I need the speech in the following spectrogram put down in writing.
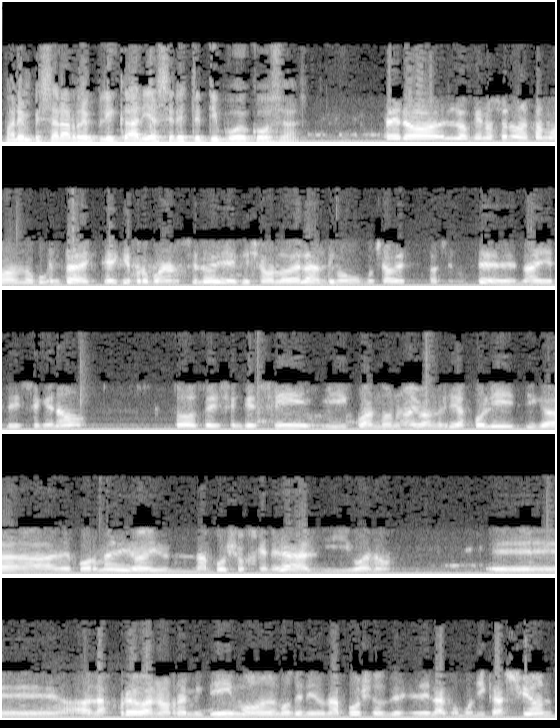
para empezar a replicar y hacer este tipo de cosas. Pero lo que nosotros nos estamos dando cuenta es que hay que proponérselo y hay que llevarlo adelante, como muchas veces hacen ustedes. Nadie te dice que no, todos te dicen que sí, y cuando no hay banderías políticas de por medio hay un apoyo general. Y bueno, eh, a las pruebas nos remitimos, hemos tenido un apoyo desde la comunicación,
